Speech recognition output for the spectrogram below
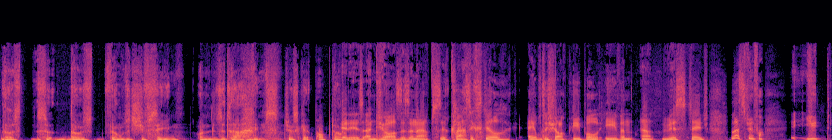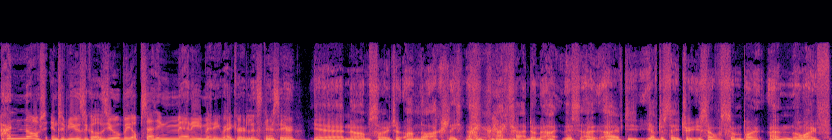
those so those films that you've seen hundreds of times just get popped on. It is, and Jaws is an absolute classic, still able to shock people even at this stage. Let's move on. You are not into musicals. You will be upsetting many, many regular listeners here. Yeah, no, I'm sorry. To, I'm not actually. I, I don't know. I, this I, I have to. You have to stay true to yourself at some point. And my wife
